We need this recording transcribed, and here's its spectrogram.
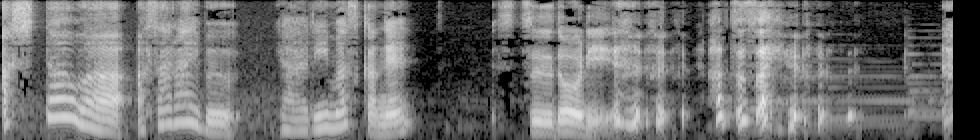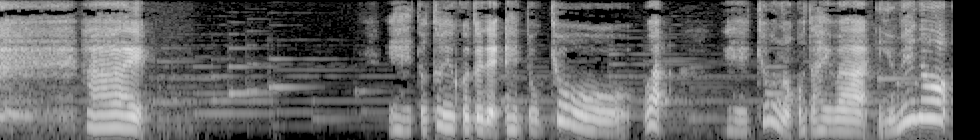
明日は朝ライブやりますかね？普通通り。初左右。はい。えっ、ー、と、ということで、えっ、ー、と、今日は、えー、今日のお題は夢の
